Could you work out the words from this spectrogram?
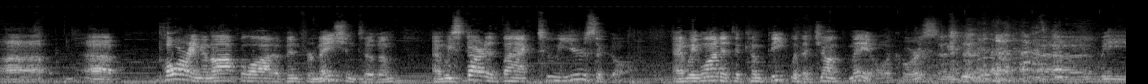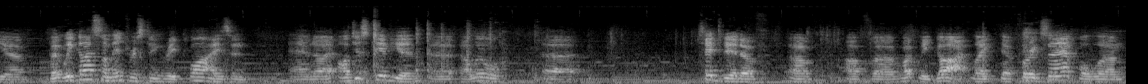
uh, uh, pouring an awful lot of information to them, and we started back two years ago. And we wanted to compete with the junk mail, of course, and uh, we, uh, but we got some interesting replies, and, and uh, I'll just give you a, a little uh, tidbit of, of, of uh, what we got. Like, uh, for example, um,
